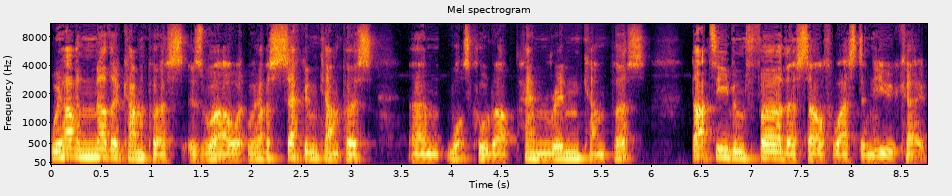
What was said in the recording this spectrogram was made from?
We have another campus as well. We have a second campus, um, what's called our Penryn campus. That's even further southwest in the UK.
